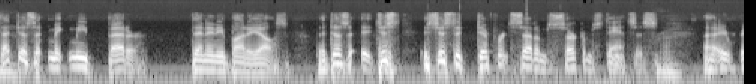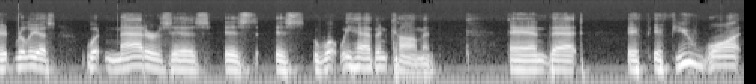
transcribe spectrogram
that doesn't make me better than anybody else. That doesn't. It just it's just a different set of circumstances. Uh, it, it really is. What matters is is is what we have in common, and that if if you want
